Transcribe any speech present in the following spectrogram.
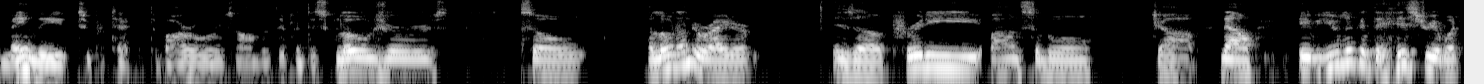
mainly to protect the borrowers, all the different disclosures. So, a loan underwriter is a pretty responsible job. Now, if you look at the history of what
